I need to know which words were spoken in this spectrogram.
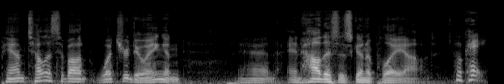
Pam, tell us about what you're doing and, and, and how this is going to play out. Okay,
